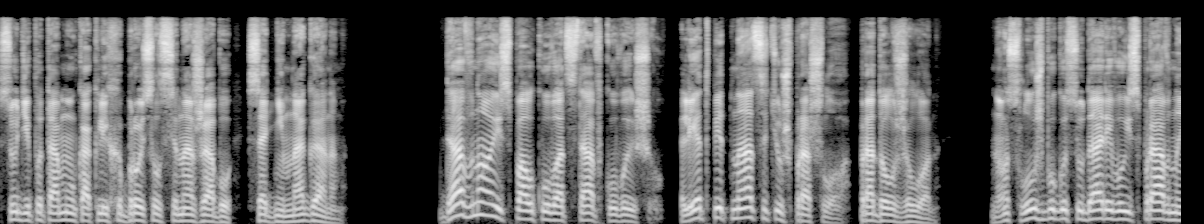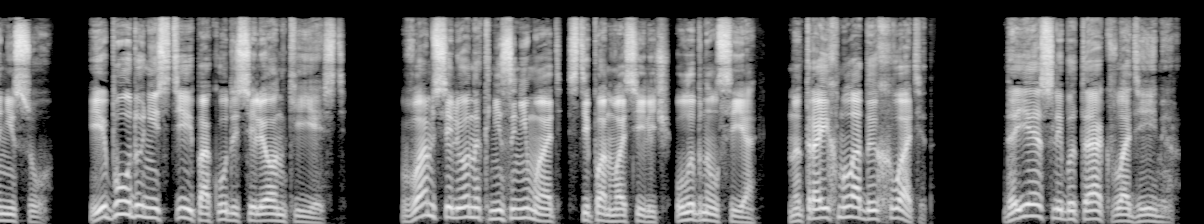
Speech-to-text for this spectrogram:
судя по тому, как лихо бросился на жабу с одним наганом. «Давно из полку в отставку вышел, лет пятнадцать уж прошло», — продолжил он но службу государеву исправно несу. И буду нести, покуда селенки есть. Вам селенок не занимать, Степан Васильевич, улыбнулся я. На троих молодых хватит. Да если бы так, Владимир.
